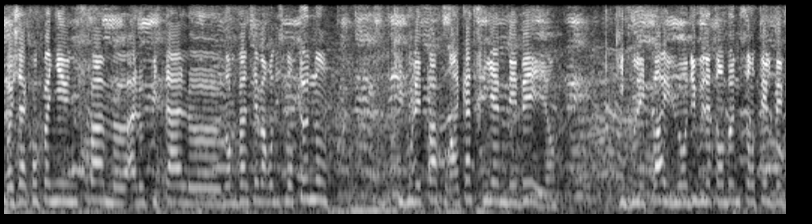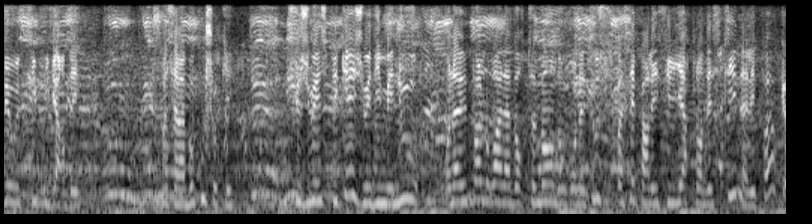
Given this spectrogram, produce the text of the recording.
Moi, j'ai accompagné une femme euh, à l'hôpital dans le 20e arrondissement Tenon qui voulait pas pour un quatrième bébé, hein, qui voulait pas. Ils lui ont dit vous êtes en bonne santé, le bébé aussi, vous le gardez. Moi, ça m'a beaucoup choqué. Parce que je lui ai expliqué, je lui ai dit mais nous, on n'avait pas le droit à l'avortement, donc on est tous passés par les filières clandestines à l'époque.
